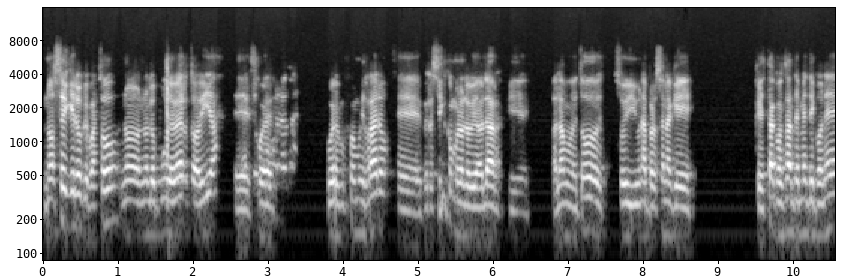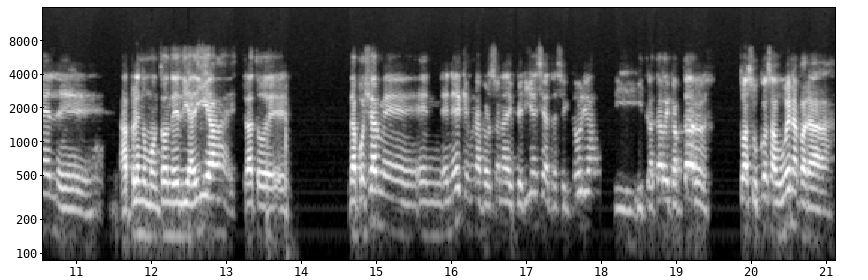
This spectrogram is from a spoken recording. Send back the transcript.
No sé qué es lo que pasó, no, no lo pude ver todavía, eh, fue, fue, fue, muy raro, eh, pero sí, como no lo voy a hablar, eh, hablamos de todo, soy una persona que, que está constantemente con él, eh, aprendo un montón de él día a día, trato de, de apoyarme en, en, él, que es una persona de experiencia, de trayectoria, y, y tratar de captar todas sus cosas buenas para,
